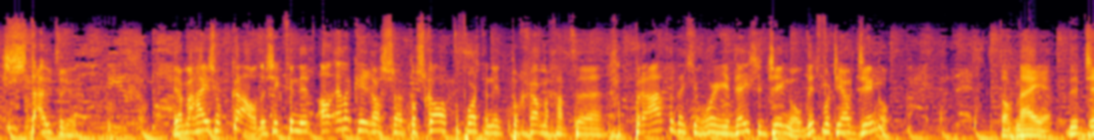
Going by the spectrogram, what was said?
Stuiteren. Ja, maar hij is ook kaal. Dus ik vind dit al elke keer als eh, Pascal Teport in dit programma gaat, eh, gaat praten, dat je hoor je deze jingle. Dit wordt jouw jingle. Toch nee, hè? De jingle,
